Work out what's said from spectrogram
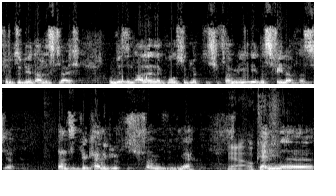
Funktioniert alles gleich. Und wir sind alle eine große glückliche Familie, bis Fehler passieren. Dann sind wir keine glückliche Familie mehr. Ja, okay. Dann äh,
